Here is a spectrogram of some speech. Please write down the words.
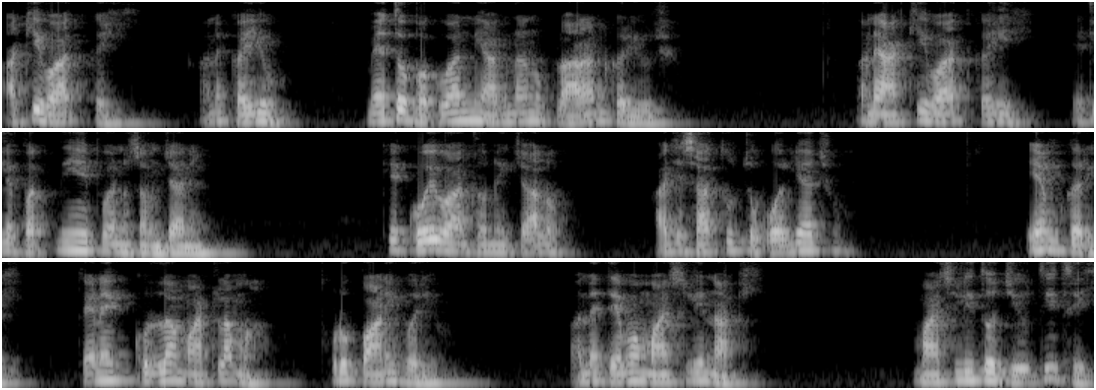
આખી વાત કહી અને કહ્યું, મેં તો ભગવાનની આજ્ઞાનું પાલન કર્યું છે. અને આખી વાત કહી એટલે પત્નીએ પણ સમજાણી કે કોઈ વાંધો નહીં, ચાલો. આજે સાચું તો બોલ્યા છું. એમ કરી તેણે ખુલ્લા માટલામાં થોડું પાણી ભર્યું અને તેમાં માછલી નાખી. માછલી તો જીવતી થઈ.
